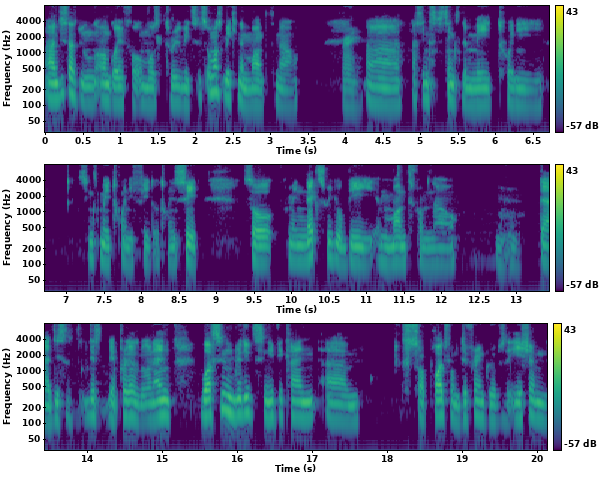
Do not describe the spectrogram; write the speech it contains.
and this has been ongoing for almost three weeks. It's almost making a month now. Right. Uh, I think since the May twenty, since May twenty fifth or twenty sixth. So I mean, next week will be a month from now. Mm-hmm. That this is this the project going, and we've seen really significant um, support from different groups, the Asian,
